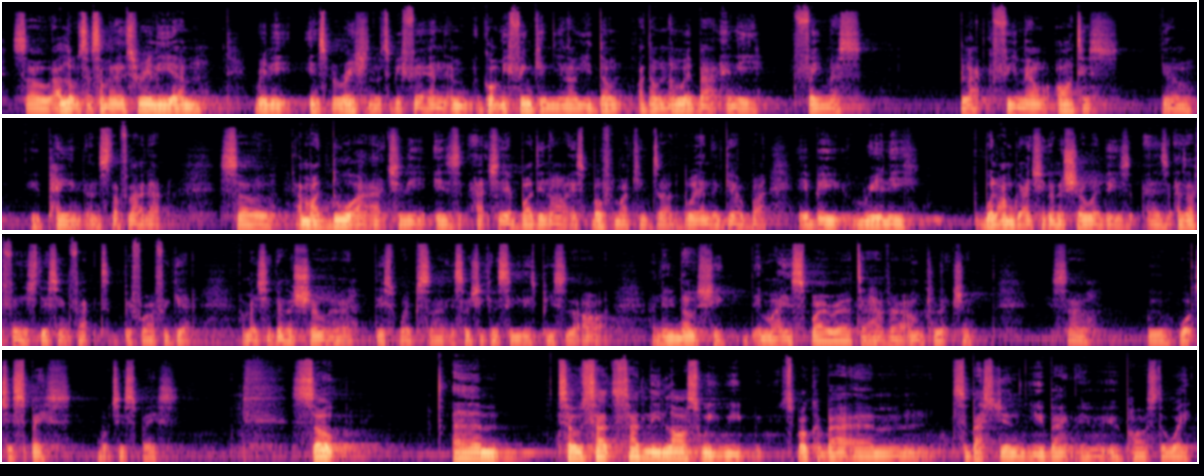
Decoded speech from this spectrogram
So I looked at some of them. It's really um, really inspirational to be fair and, and got me thinking, you know, you don't I don't know about any famous black female artists, you know, who paint and stuff like that. So, and my daughter actually is actually a budding artist. Both of my kids are, the boy and the girl. But it'd be really, well, I'm actually going to show her these as, as I finish this, in fact, before I forget. I'm actually going to show her this website so she can see these pieces of art. And who knows, she it might inspire her to have her own collection. So we'll watch his space. Watch his space. So, um, so sad, sadly, last week we spoke about um, Sebastian Eubank, who, who passed away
